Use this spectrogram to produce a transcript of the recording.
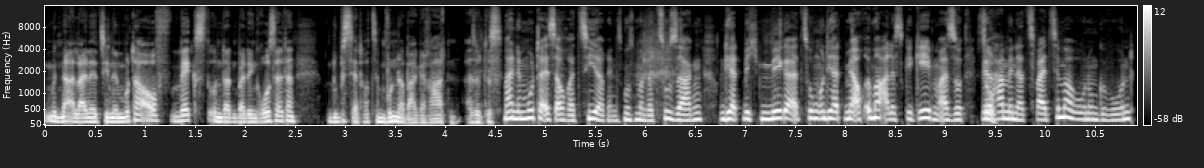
mit einer alleinerziehenden Mutter aufwächst und dann bei den Großeltern, und du bist ja trotzdem wunderbar geraten. Also das, Meine Mutter ist auch Erzieherin, das muss man dazu sagen. Und die hat mich mega erzogen und die hat mir auch immer alles gegeben. Also wir So. haben in einer Zwei-Zimmer-Wohnung gewohnt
